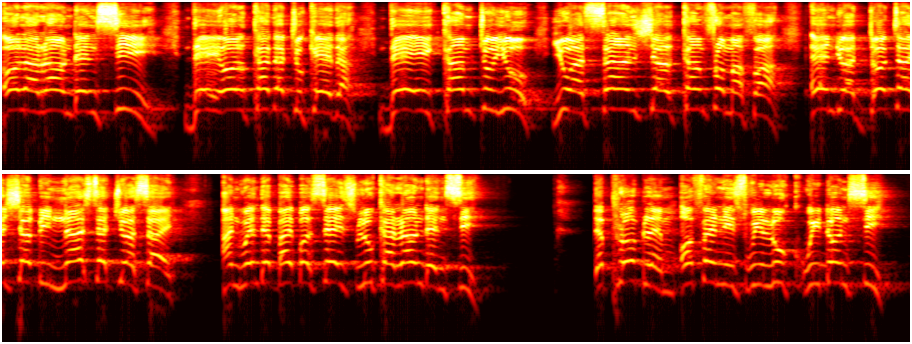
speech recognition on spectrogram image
all around and see. They all gather together. They come to you. Your sons shall come from afar, and your daughter shall be nursed at your side. And when the Bible says, look around and see, the problem often is we look, we don't see.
